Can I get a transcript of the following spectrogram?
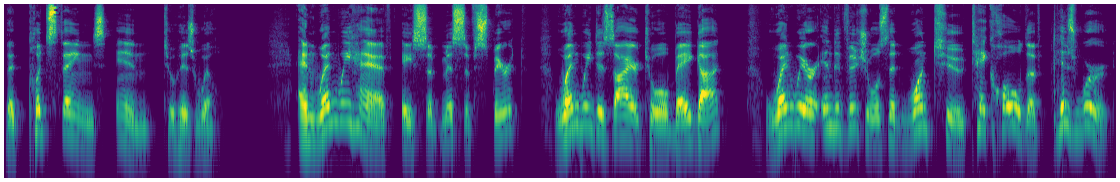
that puts things into His will. And when we have a submissive spirit, when we desire to obey God, when we are individuals that want to take hold of His Word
